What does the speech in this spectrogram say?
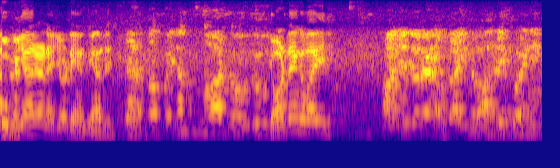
ਖੂਬੀਆਂ ਰਹਿਣੇ ਝੋਟੀਆਂ ਦੀਆਂ ਤੇ। ਮਿੰਟ ਤੋਂ ਪਹਿਲਾਂ ਸਮਾਰਟ ਹੋ ਜੂ। ਢਿੰਗ ਬਾਈ? ਹਾਂਜੀ ਜੋ ਰਹਿਣਾ ਗਾਈ ਲਾਦੀ ਕੋਈ ਨਹੀਂ।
